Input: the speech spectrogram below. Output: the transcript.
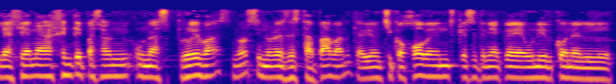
le hacían a la gente pasar unas pruebas, ¿no? Si no les destapaban, que había un chico joven que se tenía que unir con el,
